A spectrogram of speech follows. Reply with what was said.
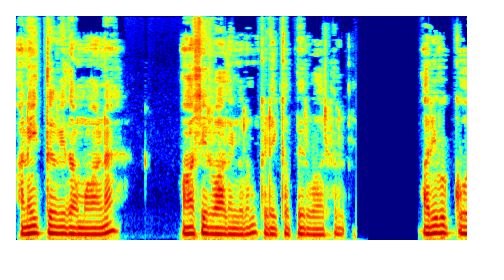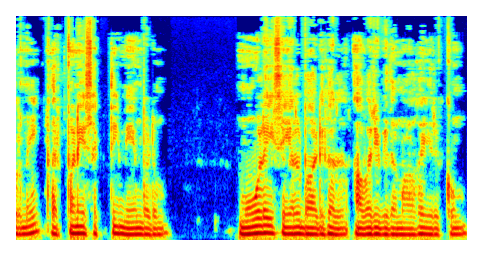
அனைத்து விதமான ஆசீர்வாதங்களும் கிடைக்கப் பெறுவார்கள். அறிவுக்கூர்மை கற்பனை சக்தி மேம்படும். மூளை செயல்பாடுகள் அபரிவிதமாக இருக்கும்.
